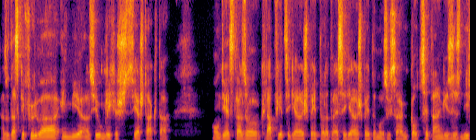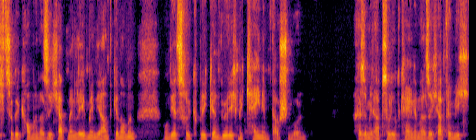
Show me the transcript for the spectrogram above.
Also das Gefühl war in mir als Jugendlicher sehr stark da. Und jetzt also knapp 40 Jahre später oder 30 Jahre später muss ich sagen, Gott sei Dank ist es nicht so gekommen. Also ich habe mein Leben in die Hand genommen und jetzt rückblickend würde ich mit keinem tauschen wollen. Also mit absolut keinem. Also ich habe für mich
